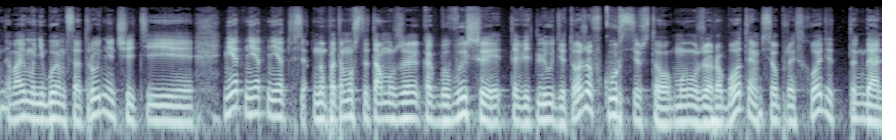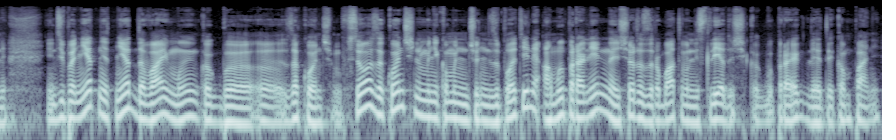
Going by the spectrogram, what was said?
давай мы не будем сотрудничать, и нет, нет, нет, все. ну, потому что там уже как бы выше, это ведь люди тоже в курсе, что мы уже работаем, все происходит и так далее. И типа, нет, нет, нет, давай мы как бы э, закончим. Все, закончили, мы никому ничего не заплатили, а мы параллельно еще разрабатывали следующий как бы проект для этой компании.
